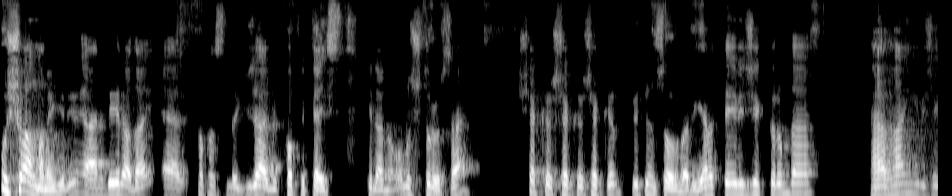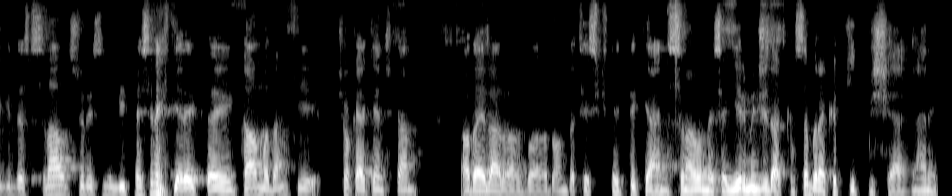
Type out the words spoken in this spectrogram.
Bu şu anlama geliyor. Yani bir aday eğer kafasında güzel bir copy paste planı oluşturursa şakır şakır şakır bütün soruları yanıtlayabilecek durumda herhangi bir şekilde sınav süresinin bitmesine gerek kalmadan ki çok erken çıkan adaylar var bu arada onu da tespit ettik. Yani sınavın mesela 20. dakikası bırakıp gitmiş yani. Hani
